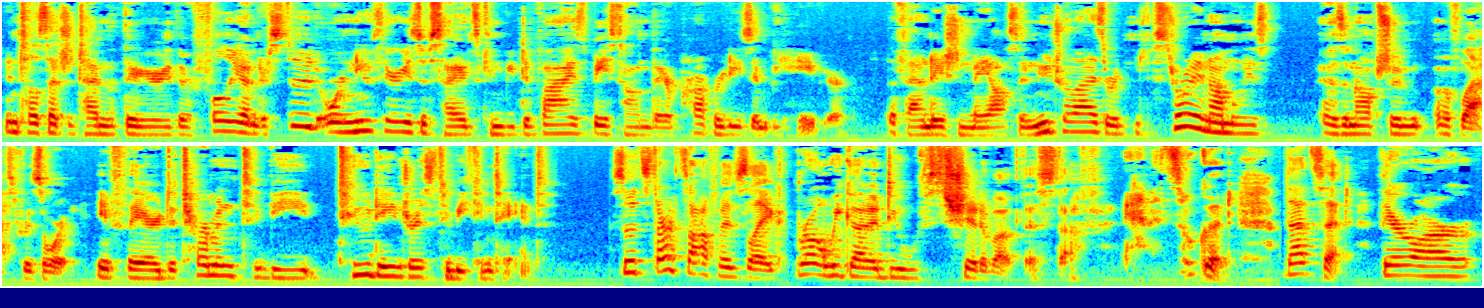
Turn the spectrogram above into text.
until such a time that they are either fully understood or new theories of science can be devised based on their properties and behavior. The Foundation may also neutralize or destroy anomalies as an option of last resort if they are determined to be too dangerous to be contained. So it starts off as like, bro, we gotta do shit about this stuff. And it's so good. That said, there are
